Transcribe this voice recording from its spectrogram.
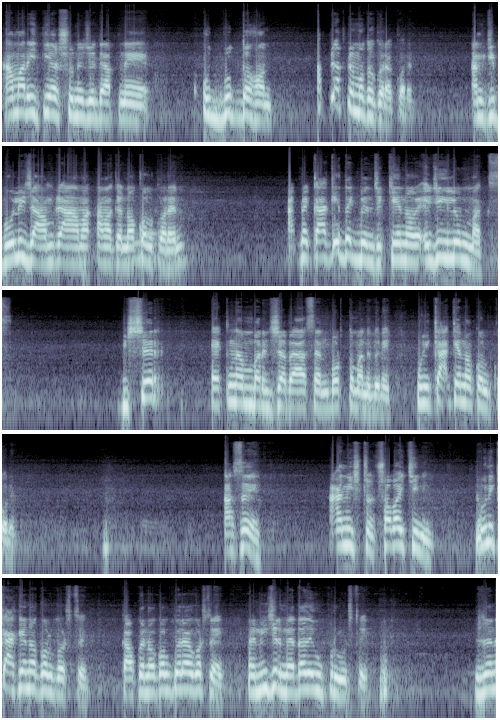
আমার ইতিহাস শুনে যদি আপনি উদ্বুদ্ধ হন আপনি আপনার মতো করে করেন। আমি কি বলি যে আমরা আমা- আমাকে নকল করেন? আপনি কাকে দেখবেন যে কেন এই যে ইলন মার্কস বিশ্বের এক নাম্বার হিসাবে আছেন বর্তমানে দিনে। উনি কাকে নকল করেন? আছে? আনিস্টন সবাই চিনি। উনি কাকে নকল করছে? কাউকে নকল করে করছে? না, নিজের মেধাতে উপরে উঠছে। বুঝলেন?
